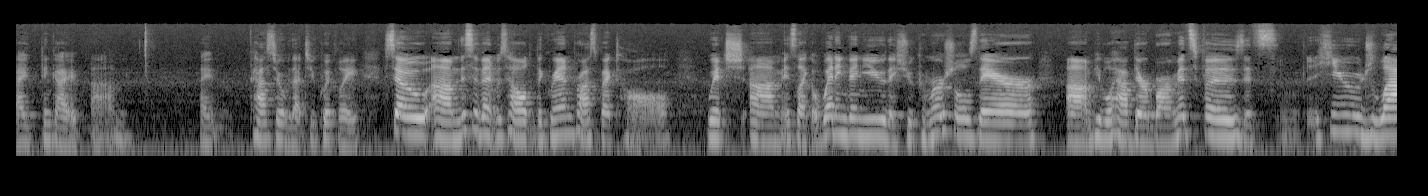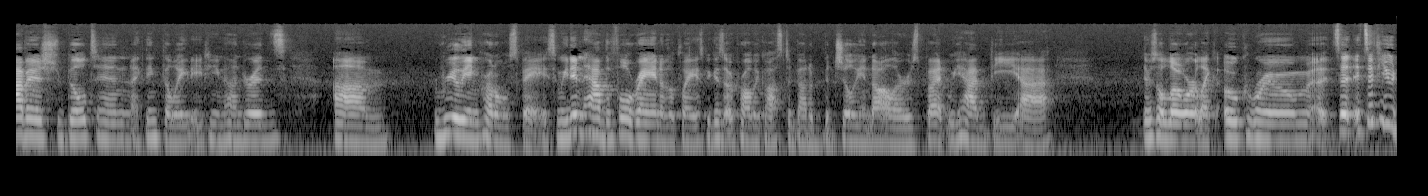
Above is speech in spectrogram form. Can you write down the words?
I think I um, I passed over that too quickly. So um, this event was held at the Grand Prospect Hall, which um, is like a wedding venue. They shoot commercials there. Um, people have their bar mitzvahs. It's huge, lavish, built in I think the late 1800s. Um, really incredible space. And we didn't have the full rein of the place because it would probably cost about a bajillion dollars, but we had the uh, there's a lower like oak room. It's a, it's a few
